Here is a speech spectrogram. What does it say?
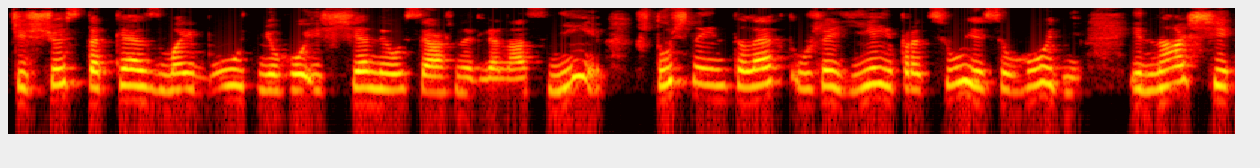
чи щось таке з майбутнього і ще неосяжне для нас. Ні, штучний інтелект уже є і працює сьогодні. І наші,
